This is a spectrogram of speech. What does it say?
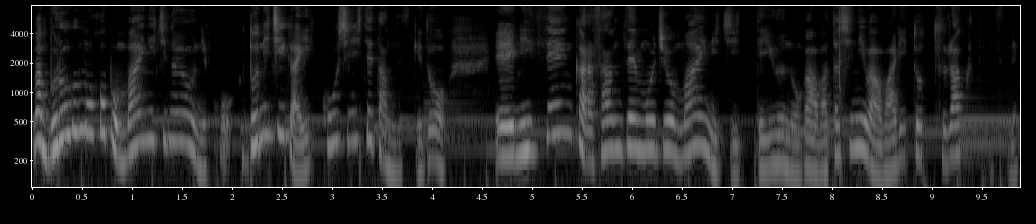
まあ、ブログもほぼ毎日のようにこう、土日以外更新してたんですけど、えー、2000から3000文字を毎日っていうのが私には割と辛くてですね。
